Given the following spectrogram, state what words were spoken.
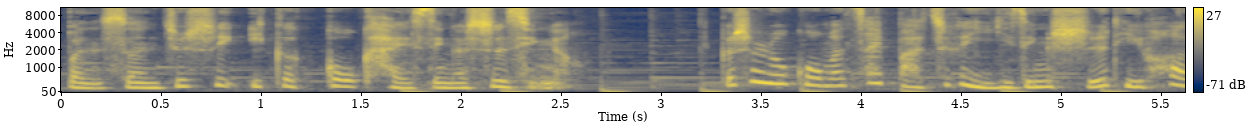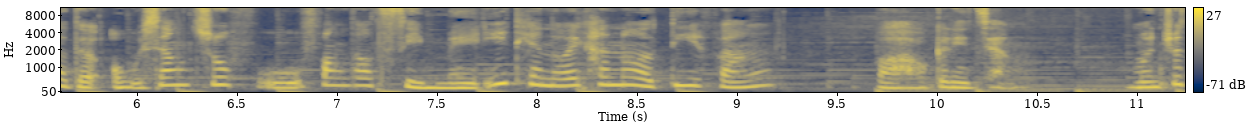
本身就是一个够开心的事情啊。可是如果我们再把这个已经实体化的偶像祝福放到自己每一天都会看到的地方，哇！我跟你讲，我们就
